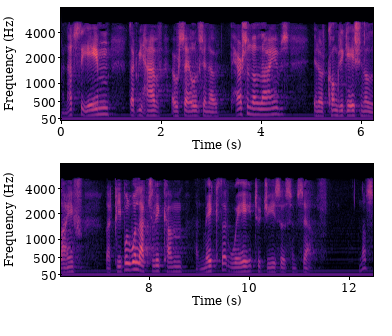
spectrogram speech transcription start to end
And that's the aim that we have ourselves in our personal lives, in our congregational life, that people will actually come and make their way to Jesus Himself. And that's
